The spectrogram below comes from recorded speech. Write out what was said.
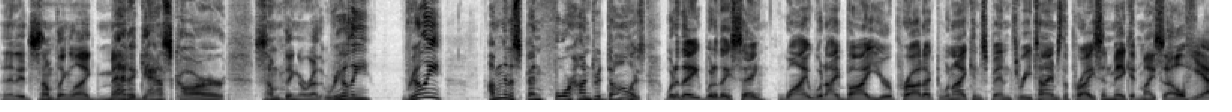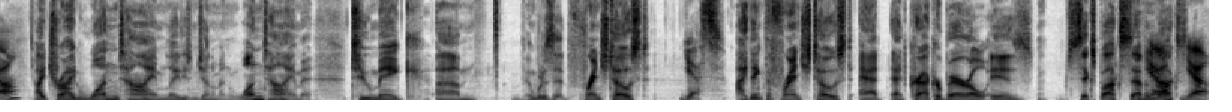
it's something like Madagascar, something or other. Really? Really? I'm going to spend four hundred dollars. What do they? What do they say? Why would I buy your product when I can spend three times the price and make it myself? Yeah. I tried one time, ladies and gentlemen, one time to make um, what is it? French toast. Yes. I think the French toast at at Cracker Barrel is six bucks, seven Yeah, bucks. yeah,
